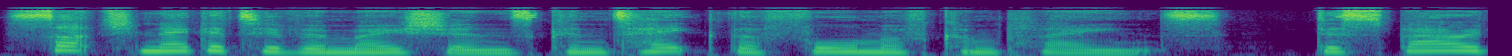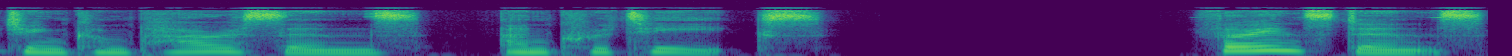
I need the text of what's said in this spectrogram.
Such negative emotions can take the form of complaints, disparaging comparisons, and critiques. For instance,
